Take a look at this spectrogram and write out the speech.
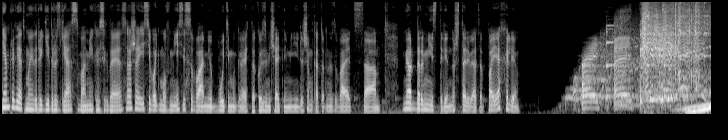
Всем привет, мои дорогие друзья, с вами, как всегда, я Саша, и сегодня мы вместе с вами будем играть в такой замечательный мини-режим, который называется Murder Mystery. Ну что, ребята, поехали? Эй, эй, эй,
